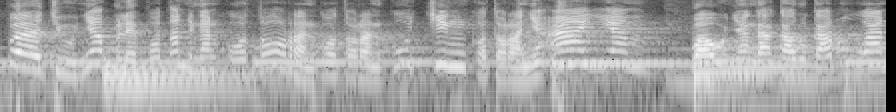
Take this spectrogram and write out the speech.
Bajunya belepotan dengan kotoran, kotoran kucing, kotorannya ayam, baunya nggak karu-karuan.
